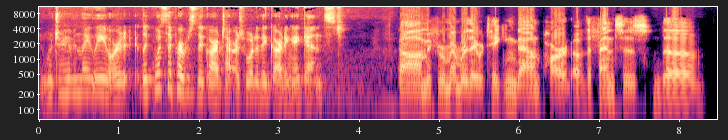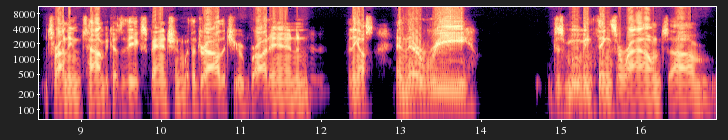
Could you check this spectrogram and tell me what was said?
Winter Haven lately? Or, like, what's the purpose of the guard towers? What are they guarding against? Um, if you remember, they were taking down part of the fences, the surrounding the town because of the expansion with the drow that you brought in and Mhm. everything else, and they're re just moving things around, um,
